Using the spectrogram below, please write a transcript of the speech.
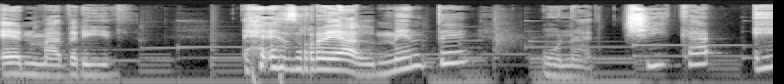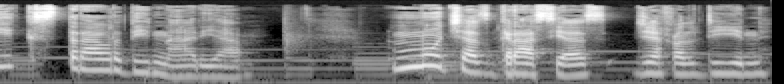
en Madrid. Es realmente una chica extraordinaria. Muchas gracias, Geraldine.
